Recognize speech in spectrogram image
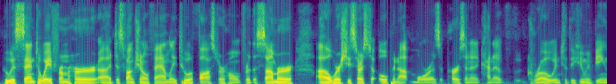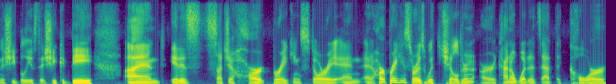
who is sent away from her uh, dysfunctional family to a foster home for the summer, uh, where she starts to open up more as a person and kind of grow into the human being that she believes that she could be. And it is such a heartbreaking story, and, and heartbreaking stories with children are kind of what it's at the core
